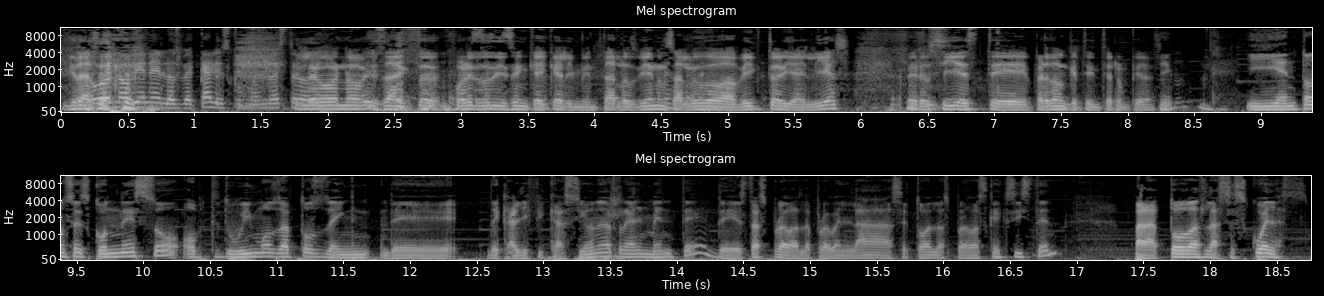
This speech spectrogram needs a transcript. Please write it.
Gracias. Luego no vienen los becarios como el nuestro. Luego no, exacto. Por eso dicen que hay que alimentarlos bien. Un saludo a Víctor y a Elías. Pero sí, este, perdón que te interrumpiera. Sí. Y entonces con eso obtuvimos datos de, de de calificaciones realmente de estas pruebas, la prueba enlace, todas las pruebas que existen, para todas las escuelas.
